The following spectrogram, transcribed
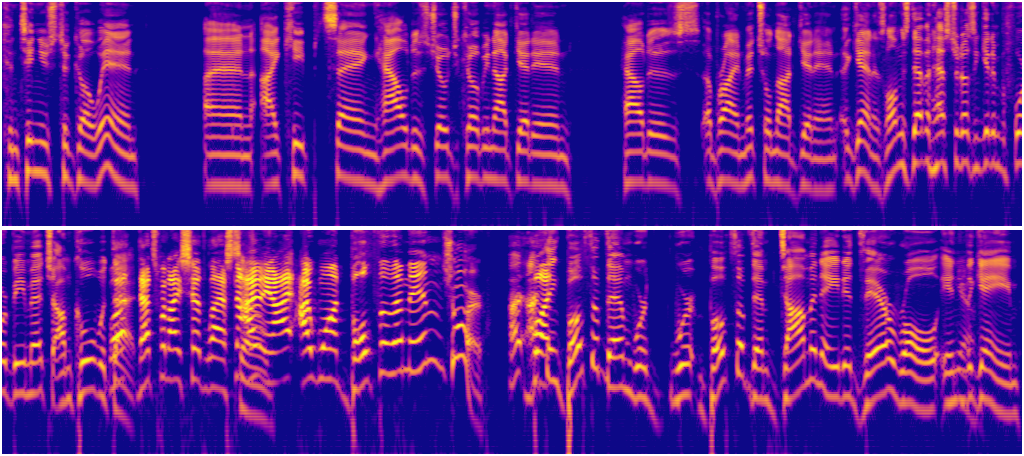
continues to go in, and I keep saying, how does Joe Jacoby not get in? How does uh, Brian Mitchell not get in? Again, as long as Devin Hester doesn't get in before B. Mitch, I'm cool with Well, that. that's what I said last So- night. I mean, I, I want both of them in. Sure. I, I think both of them were were both of them dominated their role in Yeah. the game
